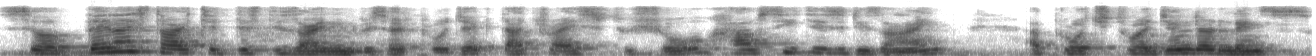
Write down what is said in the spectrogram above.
So then I started this design and research project that tries to show how cities design approach through a gender lens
